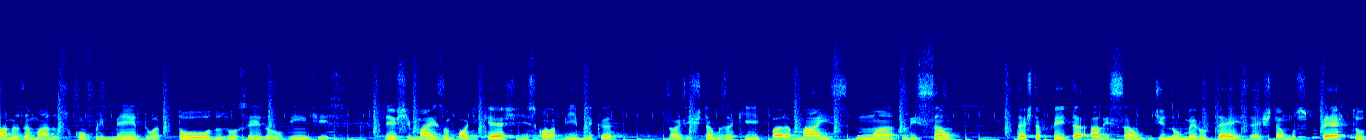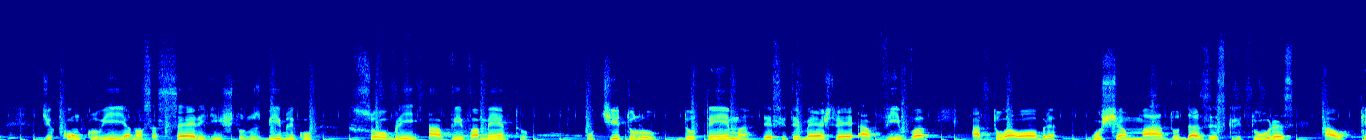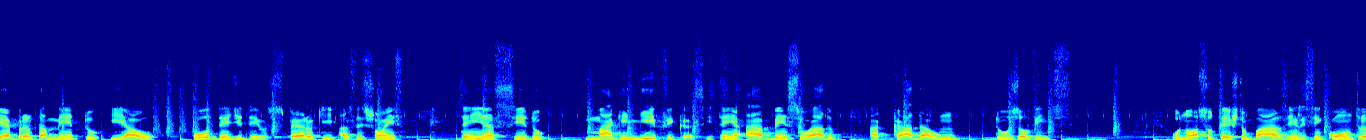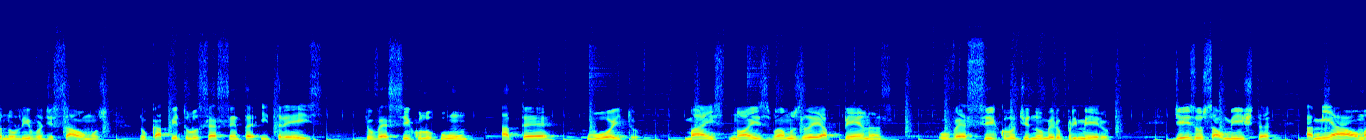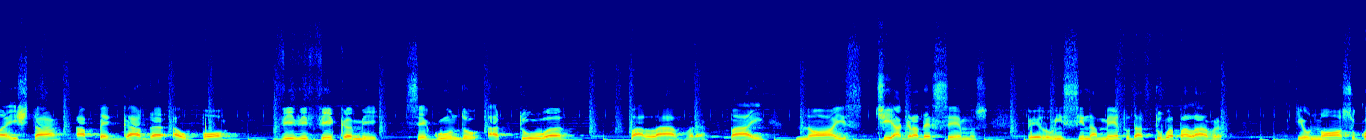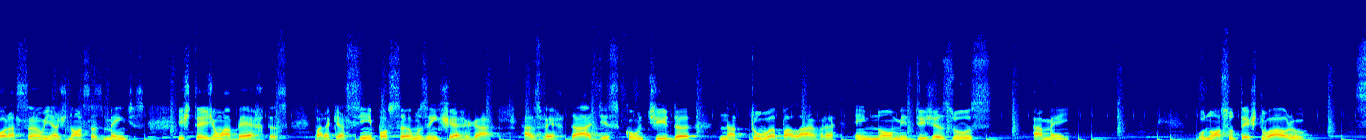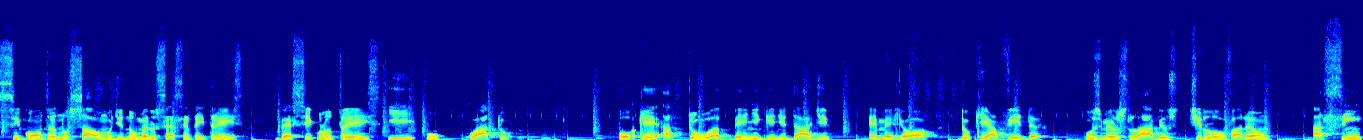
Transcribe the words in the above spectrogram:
Olá, meus amados, cumprimento a todos vocês ouvintes deste mais um podcast de Escola Bíblica. Nós estamos aqui para mais uma lição. Desta feita, a lição de número 10. Já estamos perto de concluir a nossa série de estudos bíblicos sobre avivamento. O título do tema desse trimestre é Aviva a tua obra, o chamado das Escrituras ao quebrantamento e ao poder de Deus. Espero que as lições tenham sido magníficas e tenha abençoado a cada um dos ouvintes. O nosso texto base, ele se encontra no livro de Salmos, no capítulo 63, do versículo 1 até o 8, mas nós vamos ler apenas o versículo de número 1. Diz o salmista: A minha alma está apegada ao pó, vivifica-me segundo a tua palavra. Pai, nós te agradecemos pelo ensinamento da tua palavra que o nosso coração e as nossas mentes estejam abertas, para que assim possamos enxergar as verdades contidas na tua palavra. Em nome de Jesus. Amém. O nosso texto áureo se encontra no Salmo de número 63, versículo 3 e o 4. Porque a tua benignidade é melhor do que a vida. Os meus lábios te louvarão, assim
